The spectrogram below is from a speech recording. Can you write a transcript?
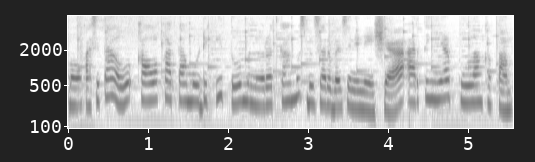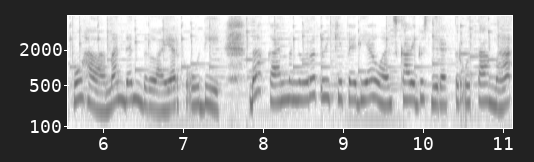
mau kasih tahu kalau kata mudik itu menurut Kamus Besar Bahasa Indonesia Artinya pulang ke kampung halaman dan berlayar ke udik Bahkan menurut Wikipediawan sekaligus Direktur Utama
